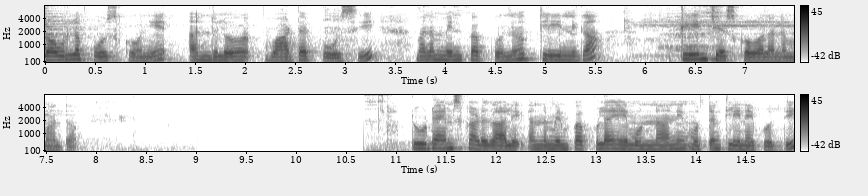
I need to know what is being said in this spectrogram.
బౌల్లో పోసుకొని అందులో వాటర్ పోసి మనం మినపప్పును క్లీన్గా క్లీన్ చేసుకోవాలన్నమాట. టూ టైమ్స్ కడగాలి. అన్న మినపప్పులో ఏమున్నా అని మొత్తం క్లీన్ అయిపోద్ది.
